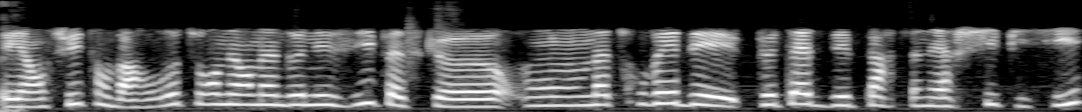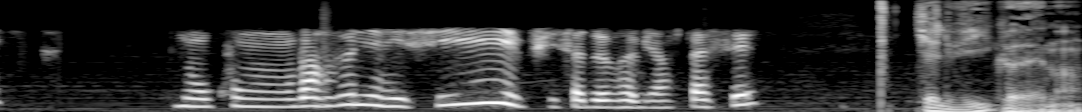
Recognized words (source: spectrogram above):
Ouais. Et ensuite, on va retourner en Indonésie parce que on a trouvé des peut-être des partenariats ici. Donc, on va revenir ici et puis ça devrait bien se passer. Quelle vie quand même. hein.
